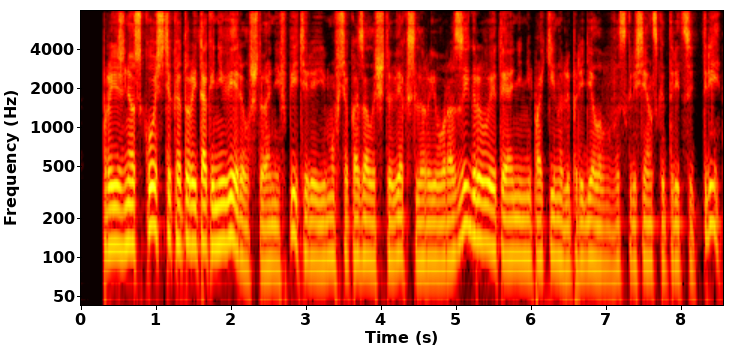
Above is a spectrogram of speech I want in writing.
— произнес Костя, который так и не верил, что они в Питере, ему все казалось, что Векслер его разыгрывает, и они не покинули пределов Воскресенска 33.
